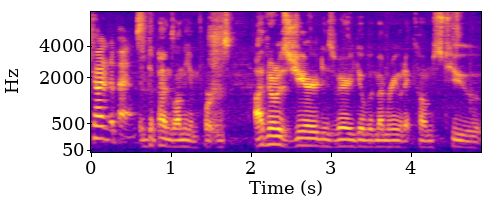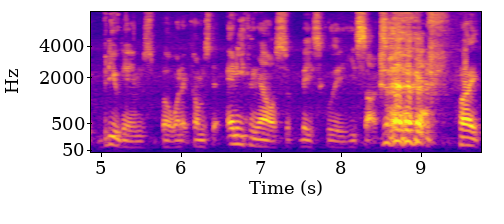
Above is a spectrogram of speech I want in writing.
kind of depends. It depends on the importance. I've noticed Jared is very good with memory when it comes to video games, but when it comes to anything else, basically he sucks. Yeah. like,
